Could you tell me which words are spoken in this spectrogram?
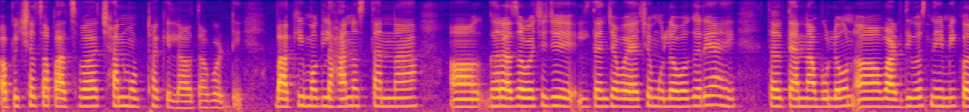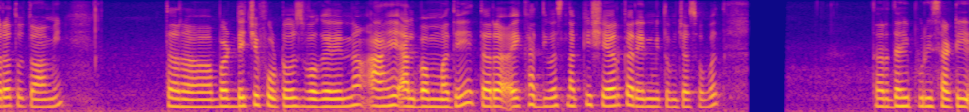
अपेक्षाचा पाचवा छान मोठा केला होता बड्डे बाकी मग लहान असताना घराजवळचे जे त्यांच्या वयाचे मुलं वगैरे आहे तर त्यांना बोलवून वाढदिवस नेहमी करत होतो आम्ही. तर बड्डेचे फोटोज वगैरे ना आहे अल्बममध्ये तर एखाद दिवस नक्की शेअर करेन मी तुमच्यासोबत. तर दहीपुरीसाठी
